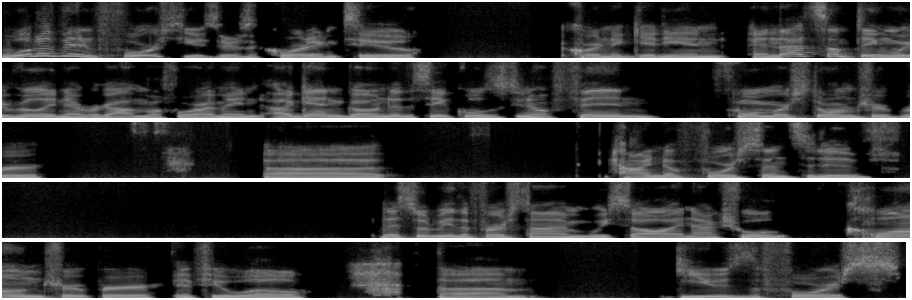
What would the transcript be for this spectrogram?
would have been Force users, according to according to Gideon, and that's something we've really never gotten before. I mean, again, going to the sequels, you know, Finn, former stormtrooper, uh, kind of force sensitive. This would be the first time we saw an actual clone trooper, if you will, um, use the force,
